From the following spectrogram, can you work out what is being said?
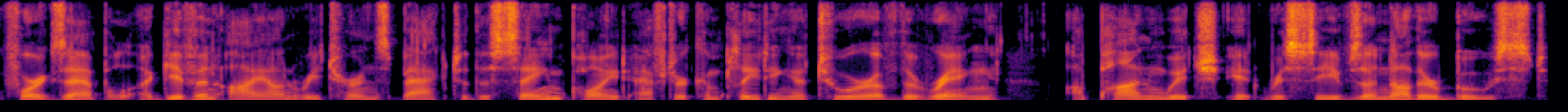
For example, a given ion returns back to the same point after completing a tour of the ring upon which it receives another boost.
